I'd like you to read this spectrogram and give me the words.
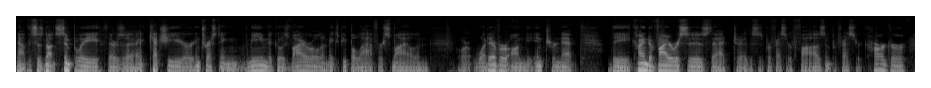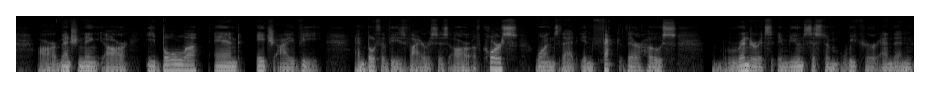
Now, this is not simply there's a catchy or interesting meme that goes viral and it makes people laugh or smile and or whatever on the internet. The kind of viruses that uh, this is Professor Faz and Professor Karger are mentioning are Ebola and HIV. And both of these viruses are, of course, ones that infect their hosts, render its immune system weaker, and then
